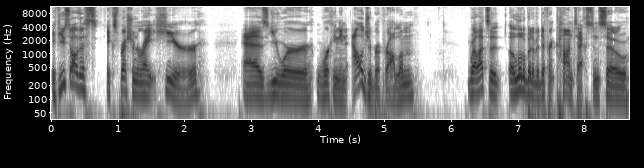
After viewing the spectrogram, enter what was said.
if you saw this expression right here as you were working an algebra problem, well, that's a, a little bit of a different context. And so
